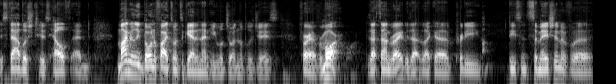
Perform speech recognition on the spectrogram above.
established his health and minor league bona fides once again, and then he will join the Blue Jays forevermore. Does that sound right? Is that like a pretty decent summation of a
